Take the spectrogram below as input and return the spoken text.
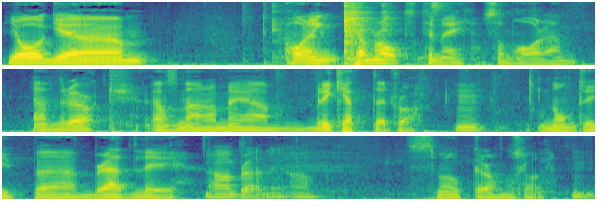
Jag ehm, har en kamrat till mig som har en, en rök, en sån här med briketter tror jag. Mm. Någon typ eh, Bradley Ja, Bradley, ja. Smoker av något slag. Mm.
